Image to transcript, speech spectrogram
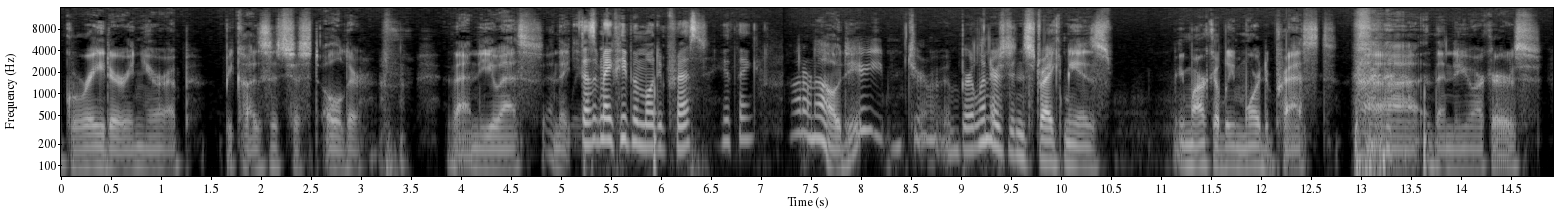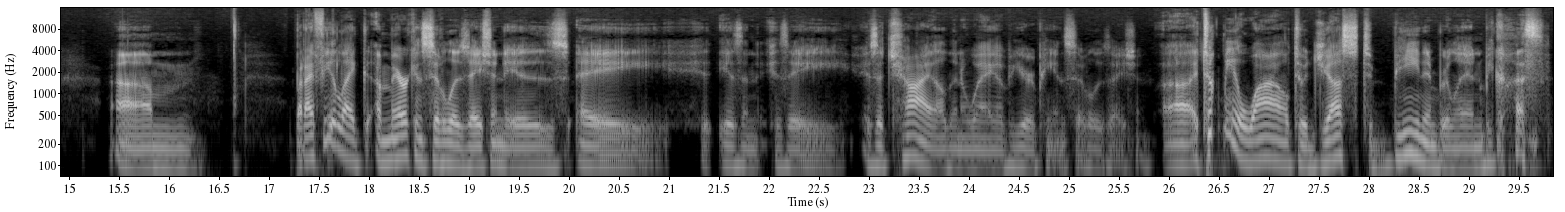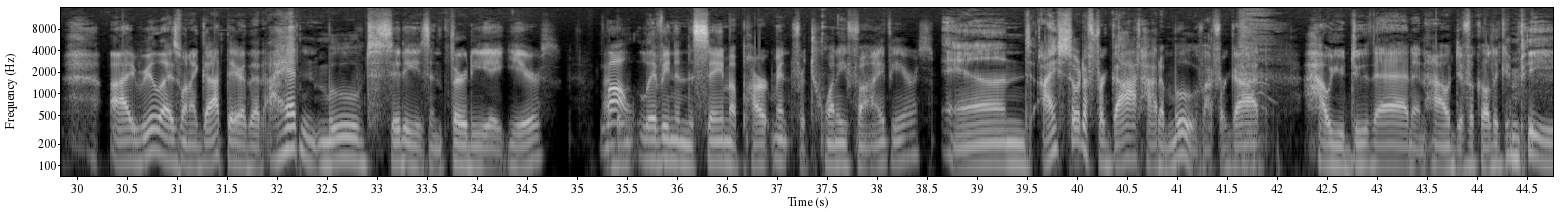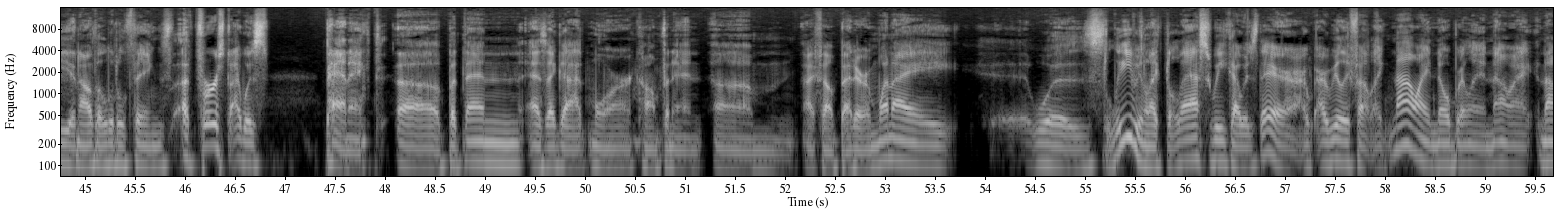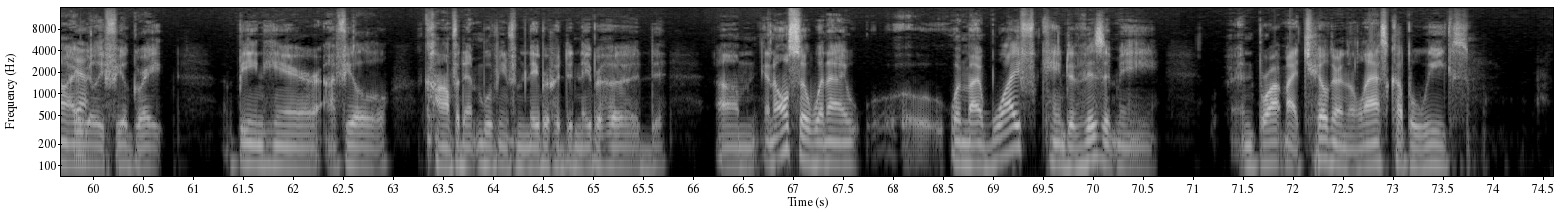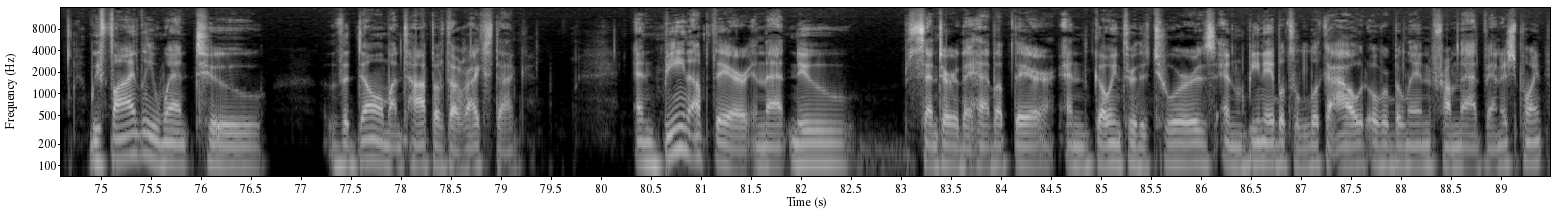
greater in Europe because it's just older than the U.S. and the, Does it make people more depressed? You think? I don't know. Do you, Berliners didn't strike me as remarkably more depressed uh, than New Yorkers. Um, but I feel like American civilization is a is an is a is a child in a way of European civilization. Uh, it took me a while to adjust to being in Berlin because I realized when I got there that I hadn't moved cities in 38 years. Wow. I've been living in the same apartment for 25 years. And I sort of forgot how to move. I forgot how you do that and how difficult it can be and all the little things. At first, I was panicked. Uh, but then as I got more confident, um, I felt better. And when I uh, was leaving, like the last week I was there, I, I really felt like now I know Berlin. Now I, now I Yeah. really feel great being here. I feel confident moving from neighborhood to neighborhood. Um, and also when I, when my wife came to visit me and brought my children the last couple weeks, we finally went to the dome on top of the Reichstag. And being up there in that new center they have up there and going through the tours and being able to look out over Berlin from that vantage point,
